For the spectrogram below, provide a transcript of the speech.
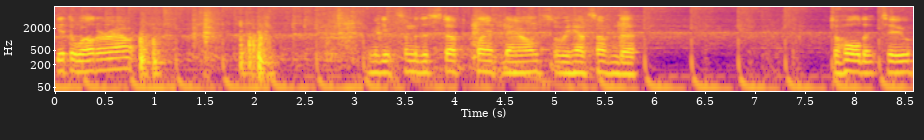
get the welder out. Let me get some of this stuff clamped down so we have something to to hold it to.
